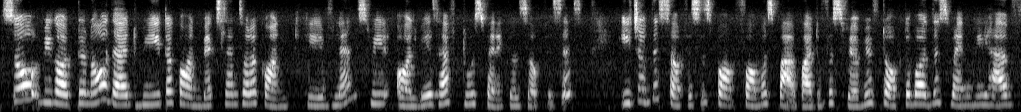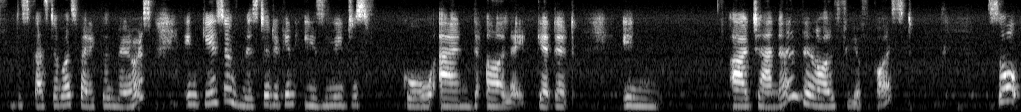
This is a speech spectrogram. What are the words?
So we got to know that be it a convex lens or a concave lens, we always have two spherical surfaces. Each of the surfaces form, a part of a sphere. We've talked about this when we have discussed about spherical mirrors. In case you've missed it, you can easily just go and uh, like get it in our channel. They're all free of cost. So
